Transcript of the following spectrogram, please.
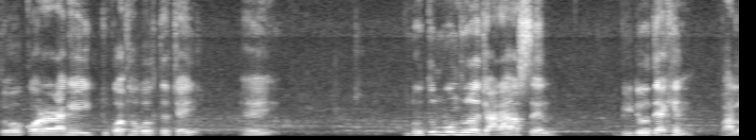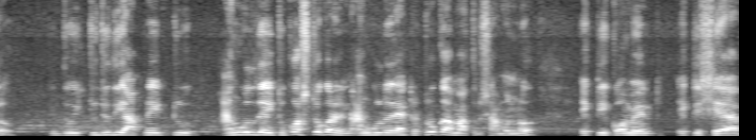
তো করার আগে একটু কথা বলতে চাই, এই নতুন বন্ধুরা যারা আছেন ভিডিও দেখেন, ভালো। কিন্তু একটু যদি আপনি একটু আঙ্গুল দিয়ে একটু কষ্ট করেন, আঙ্গুলের একটা টোকা মাত্র সামান্য। একটি কমেন্ট একটি শেয়ার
